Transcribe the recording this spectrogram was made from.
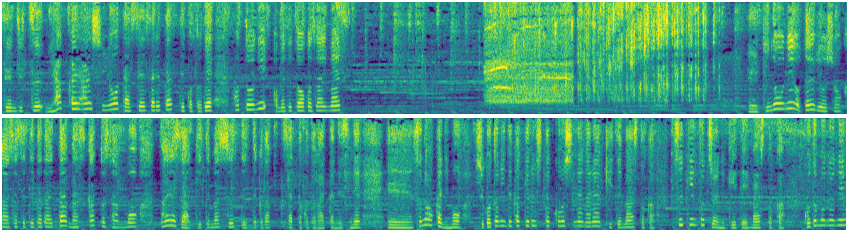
先日200回配信を達成されたってことで、本当におめでとうございます。えー、昨日ね、お便りを紹介させていただいたマスカットさんも、毎朝聞いてますって言ってくださったことがあったんですね。えー、その他にも、仕事に出かける支度をしながら聞いてますとか、通勤途中に聞いていますとか、子供のね、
